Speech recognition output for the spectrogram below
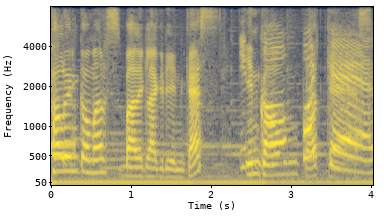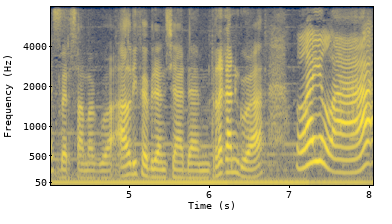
Halo Incomers, balik lagi di Incast Income Podcast. bersama gua Aldi Febriansyah dan rekan gua Laila,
